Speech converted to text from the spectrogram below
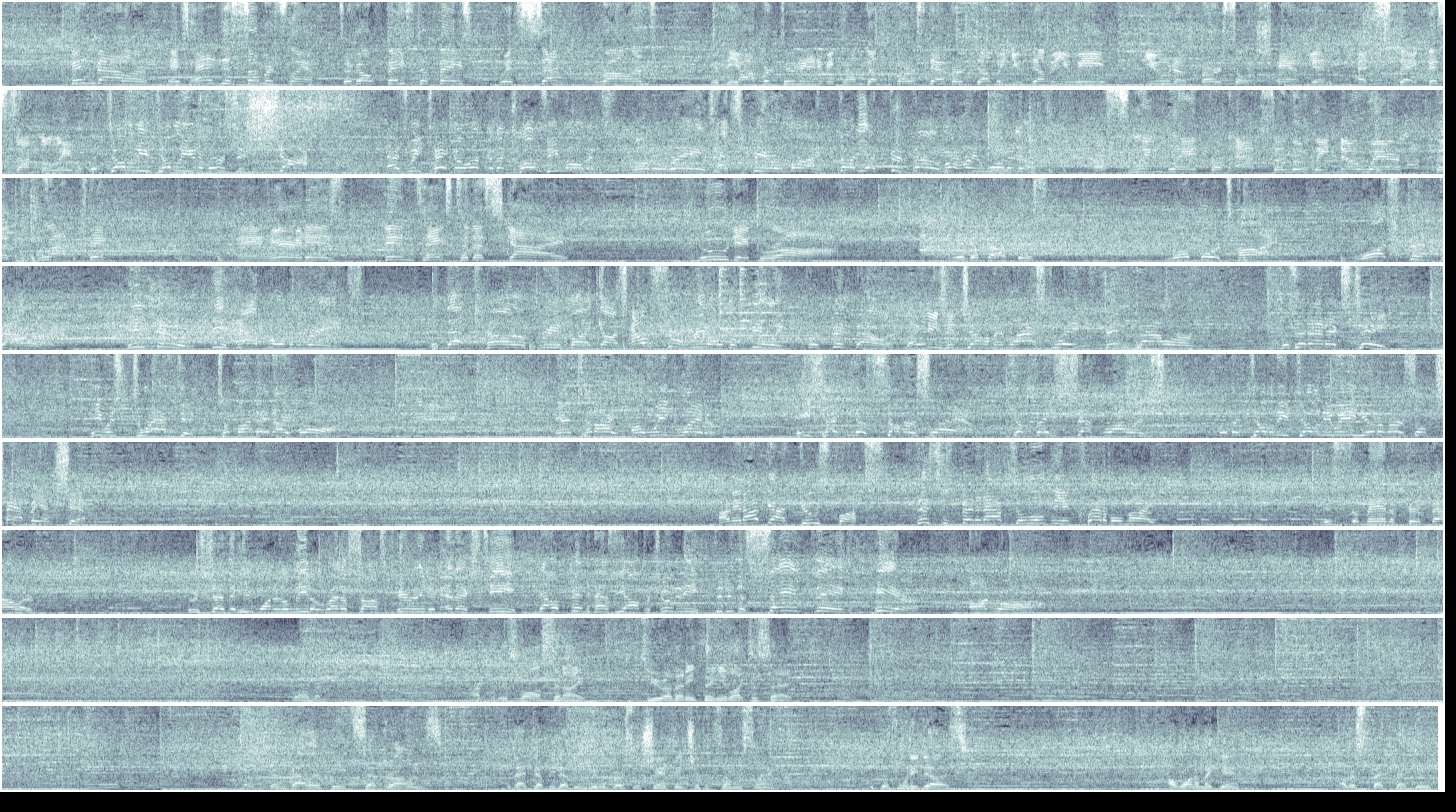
Finn Balor is headed to SummerSlam to go face-to-face -face with Seth Rollins with the opportunity to become the first ever WWE Universal Champion at stake. This is unbelievable. The WWE Universe is shocked as we take a look at the closing moments. Roman Reigns had spear in mind. Thought he had Finn Balor right where he wanted him. A sling blade from absolutely nowhere. The drop kick. And here it is. Finn takes to the sky. Coup de grace. Think about this. One more time. Watch Finn Balor. He knew he had Roman Reigns. And that count of three, my gosh, how surreal of a feeling for Finn Balor. Ladies and gentlemen, last week, Finn Balor was at NXT. He was drafted to Monday Night Raw. And tonight, a week later, he's heading to SummerSlam to face Seth Rollins for the WWE Universal Championship. I mean, I've got goosebumps. This has been an absolutely incredible night. This is a man of Finn Balor who said that he wanted to lead a renaissance period in NXT. Now Finn has the opportunity to do the same thing here on Raw. Roman, after this loss tonight, do you have anything you'd like to say? Coach Finn Balor beats Seth Rollins for that WWE Universal Championship at SummerSlam. Because when he does, I want him again. I respect that dude.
